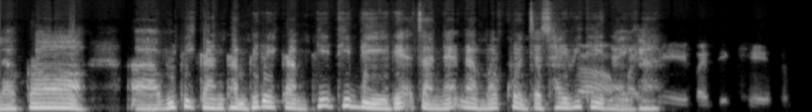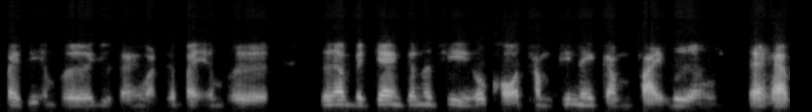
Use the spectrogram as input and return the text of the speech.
แล้วก็อ่าวิธีการทำพิธีกรรมที่ที่ดีเนี่ยอาจารย์แนะนำว่าควรจะใช้วิธีไหนคะไปที่ไปที่เขตไปที่อำเภออยู่ต่างจังหวัดก็ไปอำเภอแล้วไปแจ้งเจ้าหน้าที่ก็ขอทำพินัยกรรมฝ่ายเมืองนะครับ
